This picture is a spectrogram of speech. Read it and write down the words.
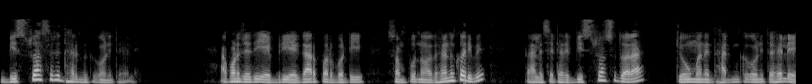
ବିଶ୍ୱାସରେ ଧାର୍ମିକ ଗଣିତ ହେଲେ। ଆପଣ ଯଦି ଏଭ୍ରି ଏଗାର ପର୍ବଟି ସମ୍ପୂର୍ଣ୍ଣ ଅଧ୍ୟୟନ କରିବେ ତାହେଲେ ସେଠାରେ ବିଶ୍ୱାସ ଦ୍ୱାରା କେଉଁମାନେ ଧାର୍ମିକ ଗଣିତ ହେଲେ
